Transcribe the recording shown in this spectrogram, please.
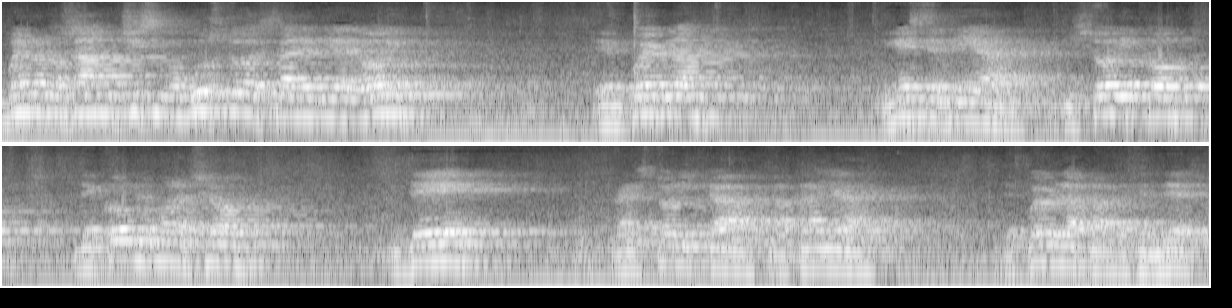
Bueno, nos da muchísimo gusto estar el día de hoy en Puebla, en este día histórico de conmemoración de la histórica batalla de Puebla para defender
